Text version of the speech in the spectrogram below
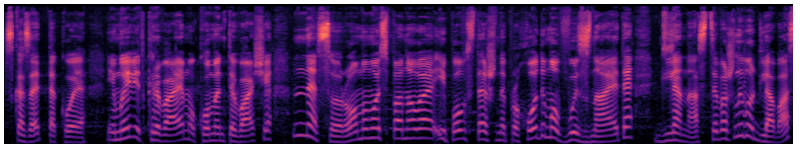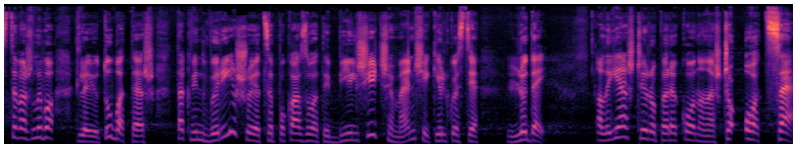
сказати такое. І ми відкриваємо коменти ваші. Не соромимось, панове, і повз теж не проходимо. Ви знаєте, для нас це важливо, для вас це важливо, для Ютуба теж. Так він вирішує це показувати більшій чи меншій кількості людей. Але я щиро переконана, що оце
